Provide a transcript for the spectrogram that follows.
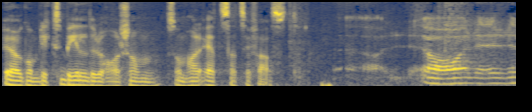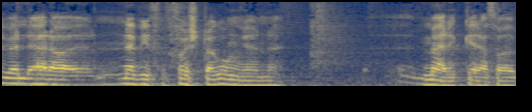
ögonblicksbilder du har som, som har etsat sig fast? Ja, det är väl det här eh, när vi för första gången eh, märker, alltså,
